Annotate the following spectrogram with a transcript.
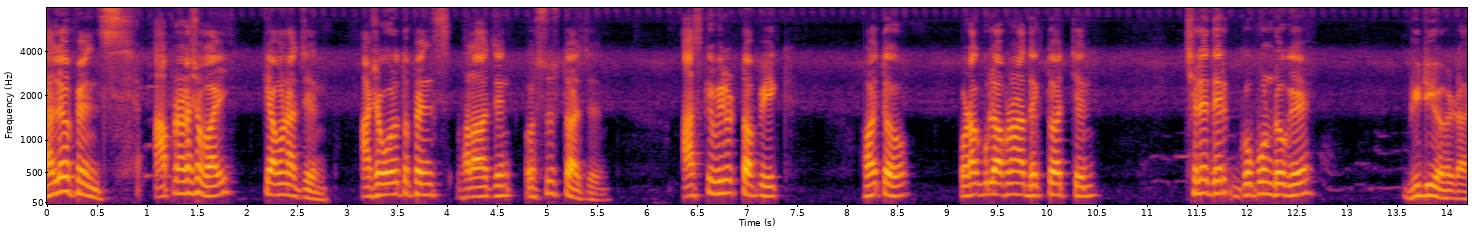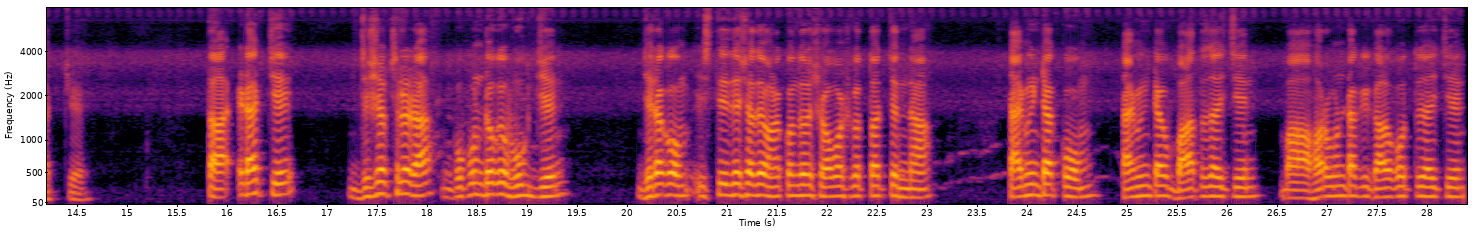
হ্যালো ফ্রেন্ডস, আপনারা সবাই কেমন আছেন? আশা করি তো ফ্রেন্ডস ভালো আছেন ও সুস্থ আছেন। আজকে ভিডিওর টপিক হয়তো প্রোডাক্টগুলো আপনারা দেখতে পাচ্ছেন, ছেলেদের গোপন রোগে ভিডিও এটা হচ্ছে। তা এটা হচ্ছে যেসব ছেলেরা গোপন রোগে ভুগছেন, যেরকম স্ত্রীদের সাথে অনেকক্ষণ ধরে সহবাস করতে পারছেন না টাইমিংটা কম টাইমিংটা বাড়াতে চাইছেন বা হরমোনটাকে গাঢ় করতে চাইছেন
